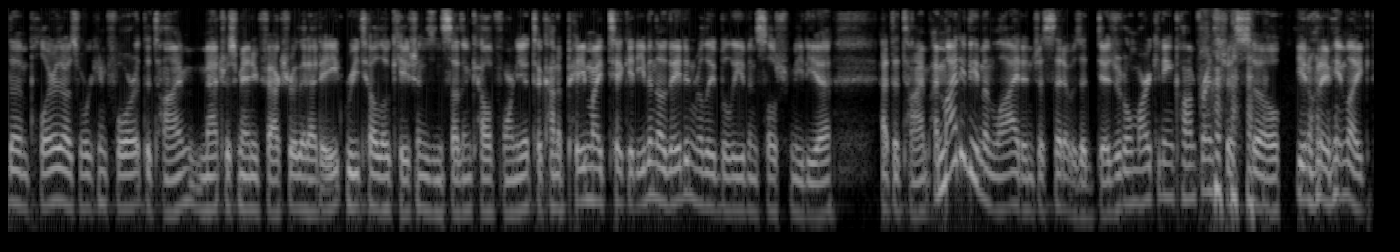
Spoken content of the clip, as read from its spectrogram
the employer that I was working for at the time, mattress manufacturer that had eight retail locations in Southern California, to kind of pay my ticket, even though they didn't really believe in social media at the time. I might have even lied and just said it was a digital marketing conference, just so you know what I mean, like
